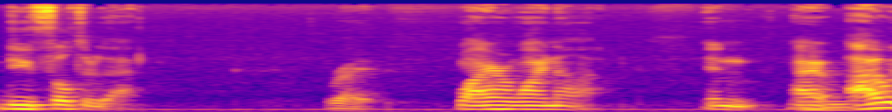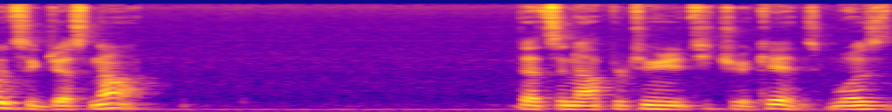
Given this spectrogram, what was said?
do you filter that? Right. Why or why not? And Mhm. I I would suggest not. That's an opportunity to teach your kids. Was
